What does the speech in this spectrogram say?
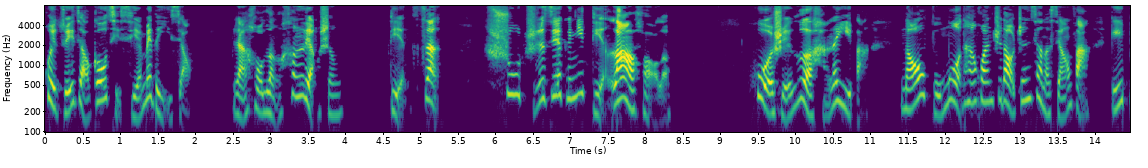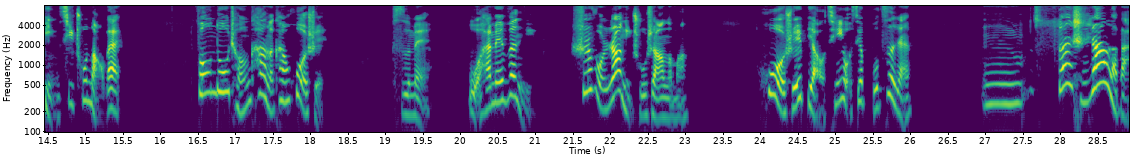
会嘴角勾起邪魅的一笑，然后冷哼两声，点赞。书直接给你点蜡好了。祸水恶寒了一把，脑补莫贪欢知道真相的想法，给摒弃出脑外。丰都城看了看祸水，四妹，我还没问你，师傅让你出山了吗？祸水表情有些不自然，嗯，算是让了吧。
